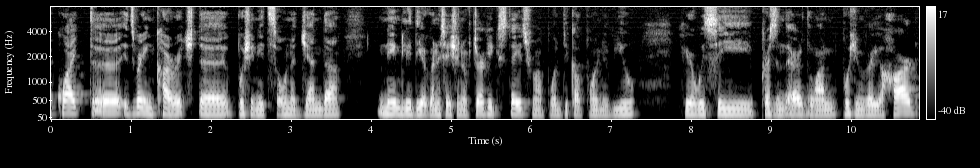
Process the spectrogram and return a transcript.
quite uh, it's very encouraged uh, pushing its own agenda, namely the organization of Turkic states from a political point of view. Here we see President Erdogan pushing very hard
